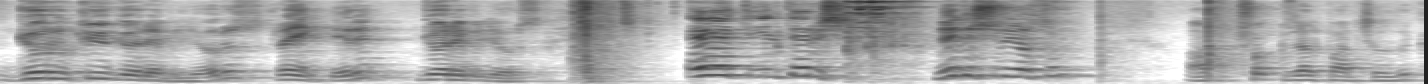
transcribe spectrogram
görüntüyü görebiliyoruz, renkleri görebiliyoruz. Evet İlteriş, ne düşünüyorsun? Abi çok güzel parçaladık.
